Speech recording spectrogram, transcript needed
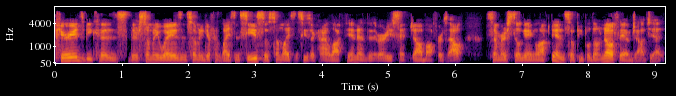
periods because there's so many ways and so many different licensees. So some licensees are kind of locked in and they've already sent job offers out. Some are still getting locked in, so people don't know if they have jobs yet.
